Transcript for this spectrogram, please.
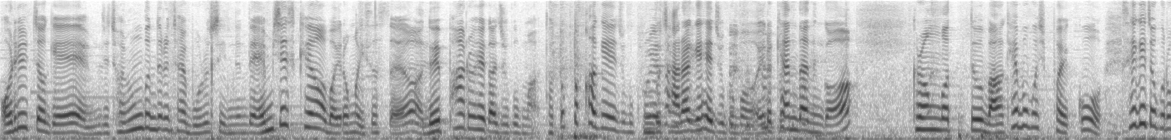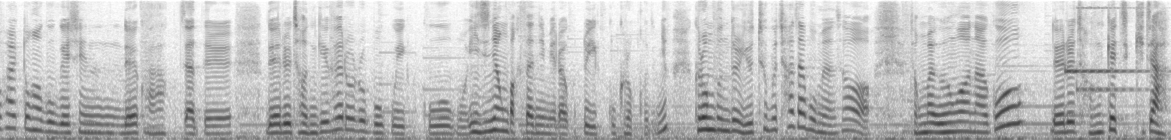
어릴 적에 이제 젊은 분들은 잘 모를 수 있는데 MC 스퀘어 뭐 이런 거 있었어요. 뇌파로 해가지고 막 더 똑똑하게 해주고 공부 잘하게. 해주고 뭐 이렇게 한다는 거. 그런 것도 막 해보고 싶어 했고 세계적으로 활동하고 계신 뇌 과학자들 뇌를 전기 회로로 보고 있고 뭐 이진영 박사님이라고 또 있고 그렇거든요. 그런 분들 유튜브 찾아보면서 정말 응원하고 뇌를 젊게 지키자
